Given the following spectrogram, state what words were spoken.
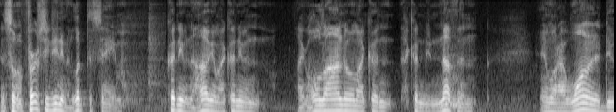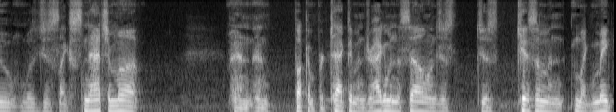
And so at first he didn't even look the same. Couldn't even hug him. I couldn't even like hold on to him. I couldn't I couldn't do nothing. And what I wanted to do was just like snatch him up and and fucking protect him and drag him in the cell and just just kiss him and like make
